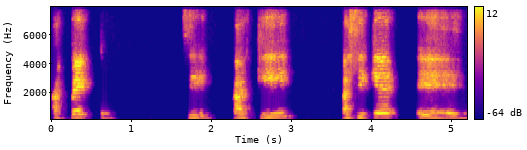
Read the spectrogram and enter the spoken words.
aspecto, Sí, aquí, así que eh,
